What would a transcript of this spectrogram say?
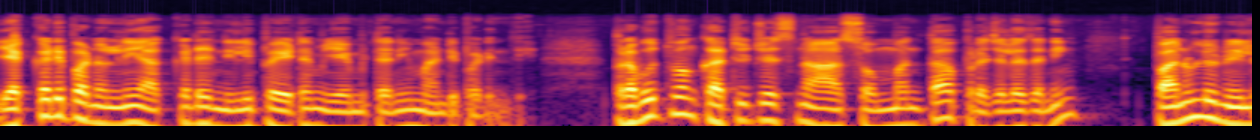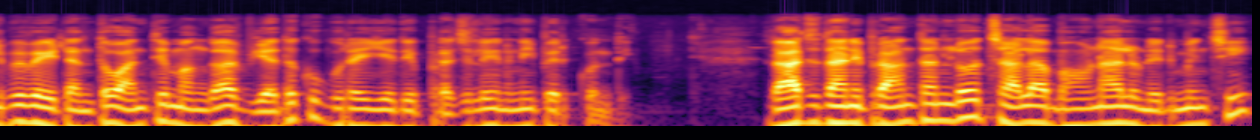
ఎక్కడి పనుల్ని అక్కడే నిలిపేయటం ఏమిటని మండిపడింది. ప్రభుత్వం ఖర్చు చేసిన ఆ సొమ్మంతా ప్రజలదని పనులు నిలిపివేయడంతో అంతిమంగా వ్యధకు గురయ్యేది ప్రజలేనని పేర్కొంది. రాజధాని ప్రాంతంలో చాలా భవనాలు నిర్మించి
